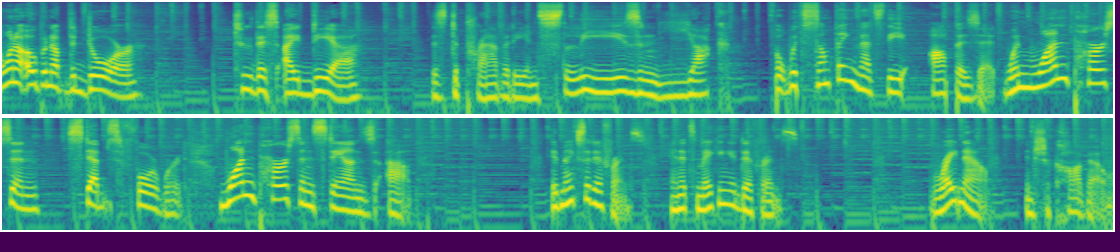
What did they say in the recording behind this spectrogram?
I want to open up the door to this idea, this depravity and sleaze and yuck, but with something that's the opposite. When one person steps forward, one person stands up, it makes a difference. And it's making a difference right now in Chicago.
